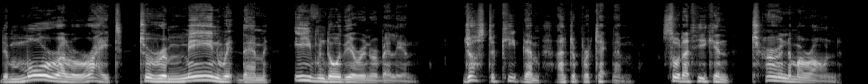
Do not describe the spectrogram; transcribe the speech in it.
the moral right to remain with them even though they're in rebellion just to keep them and to protect them so that he can turn them around.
